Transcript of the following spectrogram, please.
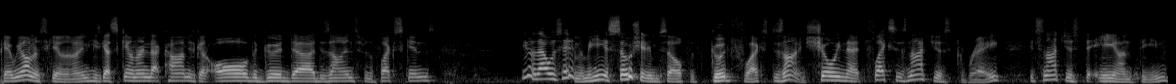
Okay, we all know Scale 9. He's got scale9.com. He's got all the good uh, designs for the Flex skins. You know, that was him. I mean, he associated himself with good Flex design, showing that Flex is not just gray. It's not just the Aeon theme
